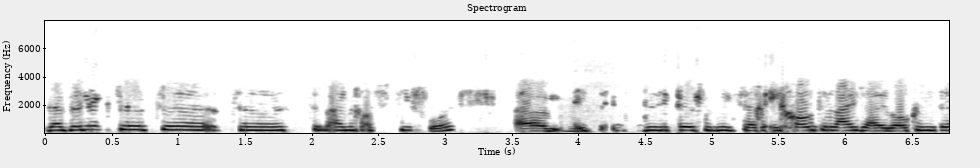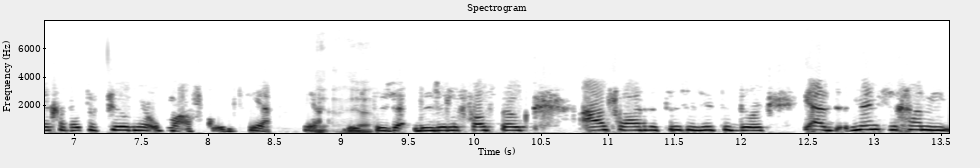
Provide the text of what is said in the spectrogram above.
daar ben ik te, te, te, te weinig assertief voor. Ehm, ik, dus ik durf het niet te zeggen. In grote lijn zou je wel kunnen zeggen dat er veel meer op me afkomt. Ja, ja. Ja, ja. Dus, er- er zullen vast ook aanvragen tussen zitten door... Ja, de- mensen gaan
